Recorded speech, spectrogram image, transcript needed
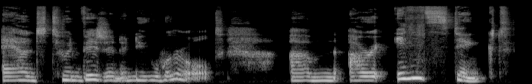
and to envision a new world, um, our instinct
